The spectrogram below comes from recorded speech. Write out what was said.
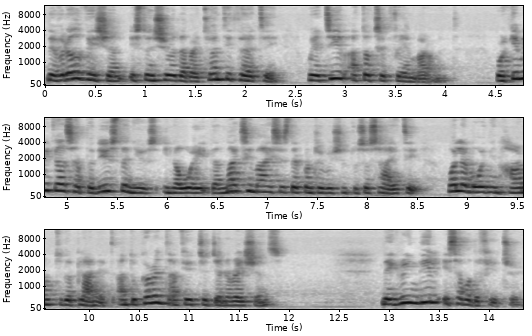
The overall vision is to ensure that by 2030 we achieve a toxic-free environment, where chemicals are produced and used in a way that maximizes their contribution to society while avoiding harm to the planet and to current and future generations. The Green Deal is about the future.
